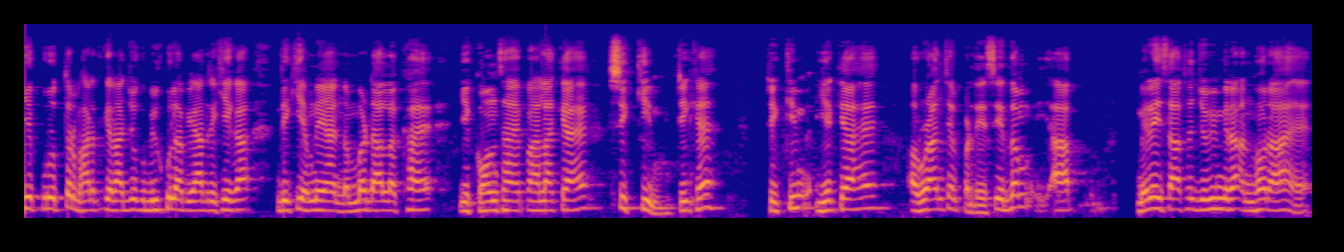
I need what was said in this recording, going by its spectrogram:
ये पूर्वोत्तर भारत के राज्यों को बिल्कुल आप याद रखिएगा। देखिए, हमने यहाँ नंबर डाल रखा है। ये कौन सा है? पहला क्या है? सिक्किम, ठीक है? सिक्किम, ये क्या है? अरुणाचल प्रदेश। एकदम आप, मेरे हिसाब से जो भी मेरा अनुभव रहा है,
